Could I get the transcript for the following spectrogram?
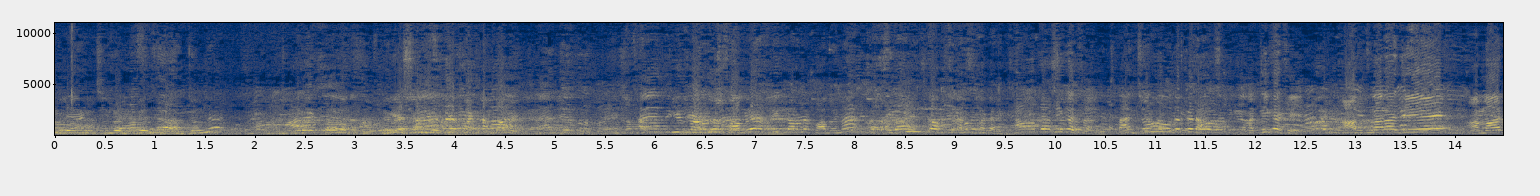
প্ল্যান ছিল যাওয়ার জন্য, আর একটা হলো কি কারণে পাবে কি কারণে পাবে না। এই অপশন এখন ফাঁকা ঠিক আছে। তার জন্য ওদেরকে। হ্যাঁ, ঠিক আছে। আপনারা যে আমার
